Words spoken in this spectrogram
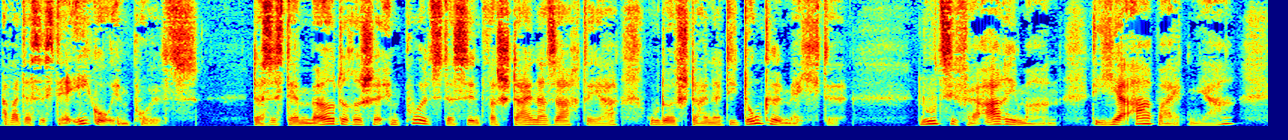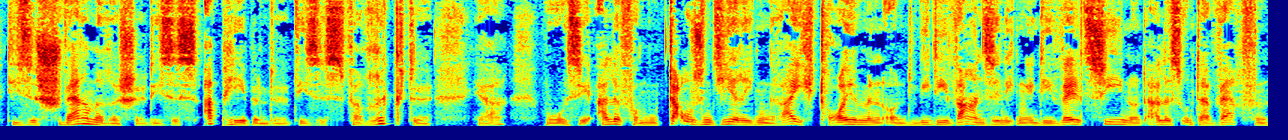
Aber das ist der Ego-Impuls. Das ist der mörderische Impuls. Das sind, was Steiner sagte, ja, Rudolf Steiner, die Dunkelmächte. Luzifer, Ariman, die hier arbeiten, ja, dieses Schwärmerische, dieses Abhebende, dieses Verrückte, ja, wo sie alle vom tausendjährigen Reich träumen und wie die Wahnsinnigen in die Welt ziehen und alles unterwerfen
